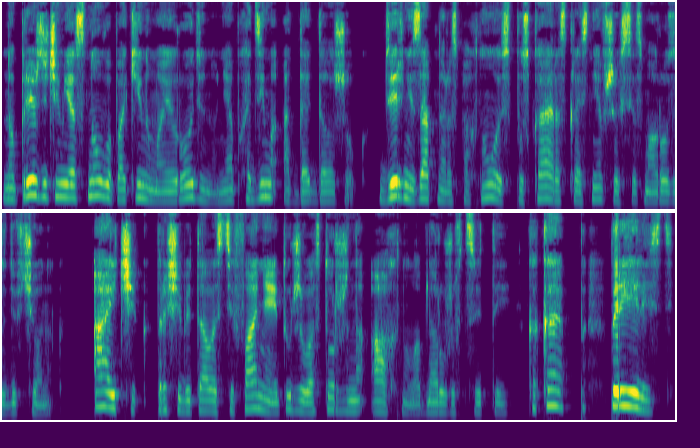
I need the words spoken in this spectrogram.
Но прежде чем я снова покину мою родину, необходимо отдать должок. Дверь внезапно распахнулась, впуская раскрасневшихся с мороза девчонок. «Айчик!» – прощебетала Стефания и тут же восторженно ахнула, обнаружив цветы. «Какая прелесть!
